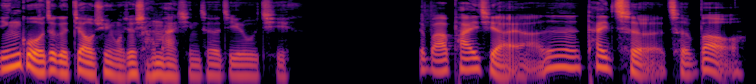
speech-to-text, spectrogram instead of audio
经过这个教训，我就想买行车记录器，就把它拍起来啊！真的太扯扯爆啊，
